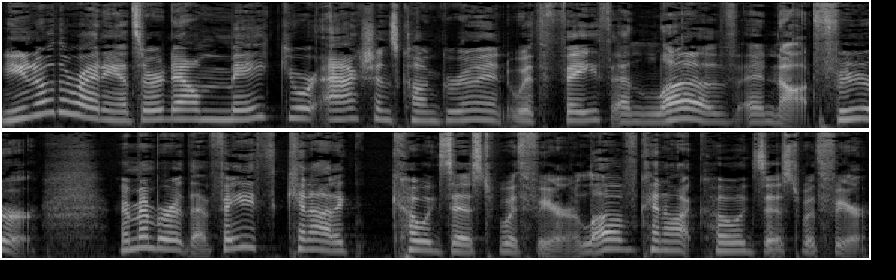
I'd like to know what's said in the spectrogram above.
You know the right answer. Now make your actions congruent with faith and love and not fear. Remember that faith cannot coexist with fear. Love cannot coexist with fear.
